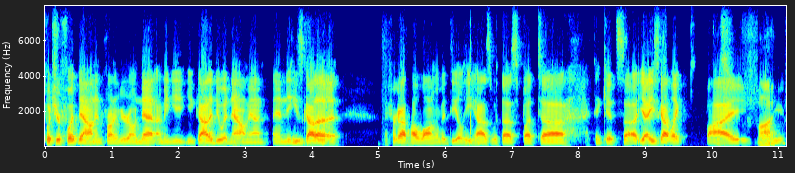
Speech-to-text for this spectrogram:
put your foot down in front of your own net, I mean you you got to do it now, man. And he's got a I forgot how long of a deal he has with us, but uh, I think it's uh, yeah he's got like five Five. years.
